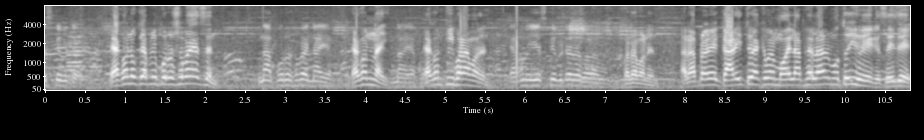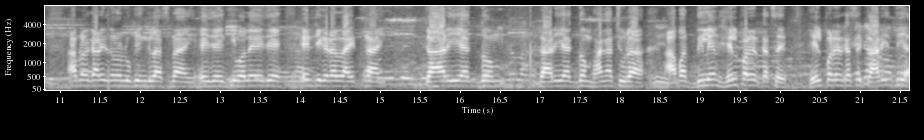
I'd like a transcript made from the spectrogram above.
এসকেভেটার। এখনও কি আপনি পৌরসভায় আছেন? না পৌরসভায় নাই এখন। নাই? এখন। কি ভাড়া মারেন? এখন এসকেভেটারে ভাড়া মারি ভাড়া মারেন। আর আপনার এই গাড়ি তো একেবারে ময়লা ফেলার মতোই হয়ে গেছে। এই যে আপনার গাড়ির কোনো লুকিং গ্লাস নাই এই যে কি বলে এই যে ইন্ডিকেটার লাইট নাই গাড়ি একদম গাড়ি একদম ভাঙাচুরা আবার দিলেন হেল্পারের কাছে। হেল্পারের কাছে গাড়ি দিয়া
